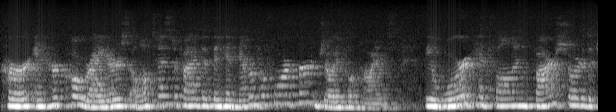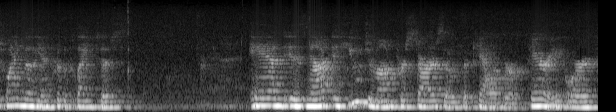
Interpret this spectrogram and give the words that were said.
her and her co-writers all testified that they had never before heard Joyful Noise. The award had fallen far short of the 20 million for the plaintiffs and is not a huge amount for stars of the caliber of Perry or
